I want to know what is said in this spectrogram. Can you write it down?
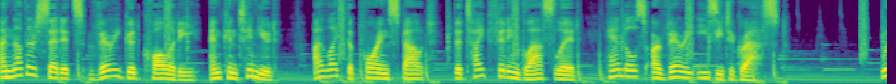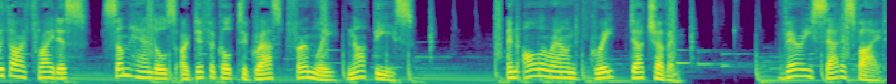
Another said it's very good quality and continued, I like the pouring spout, the tight-fitting glass lid, handles are very easy to grasp. With arthritis, some handles are difficult to grasp firmly, not these. An all-around great Dutch oven. Very satisfied.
